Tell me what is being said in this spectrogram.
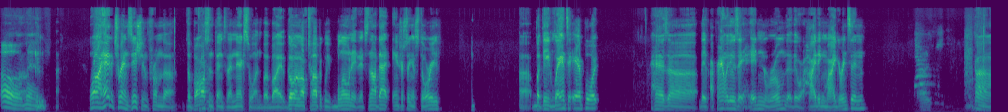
oh man, Well, I had to transition from the the Boston thing to the next one, but by going off topic, we've blown it. It's not that interesting a story. Uh, but the Atlanta airport has uh they apparently there was a hidden room that they were hiding migrants in. Uh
